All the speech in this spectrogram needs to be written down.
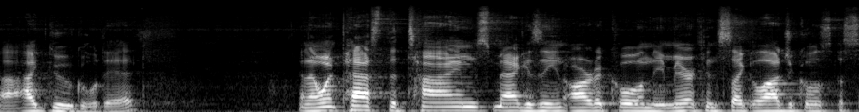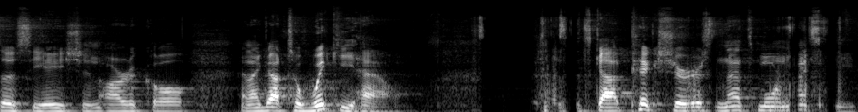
uh, I Googled it. And I went past the Times Magazine article and the American Psychological Association article, and I got to WikiHow. It's got pictures, and that's more my speed.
